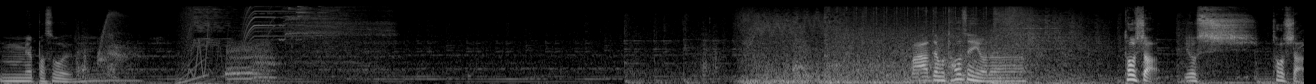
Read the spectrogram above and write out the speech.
うんやっぱそうよね。まあでも倒せんよな。倒した。よし。倒した。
